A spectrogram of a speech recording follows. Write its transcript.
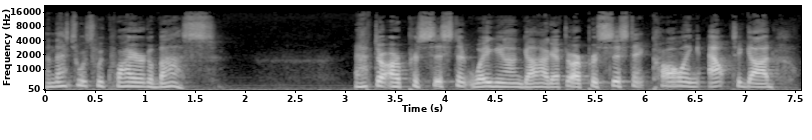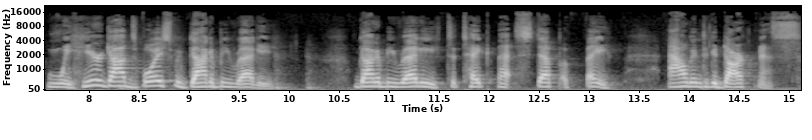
And that's what's required of us. After our persistent waiting on God, after our persistent calling out to God, when we hear God's voice, we've got to be ready. We've got to be ready to take that step of faith out into the darkness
